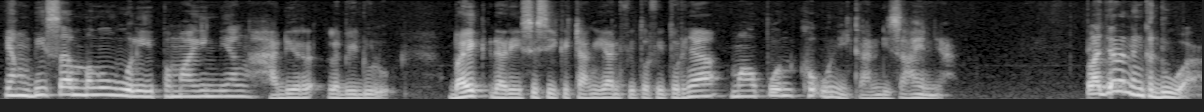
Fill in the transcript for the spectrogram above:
yang bisa mengungguli pemain yang hadir lebih dulu baik dari sisi kecanggihan fitur-fiturnya maupun keunikan desainnya. Pelajaran yang kedua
